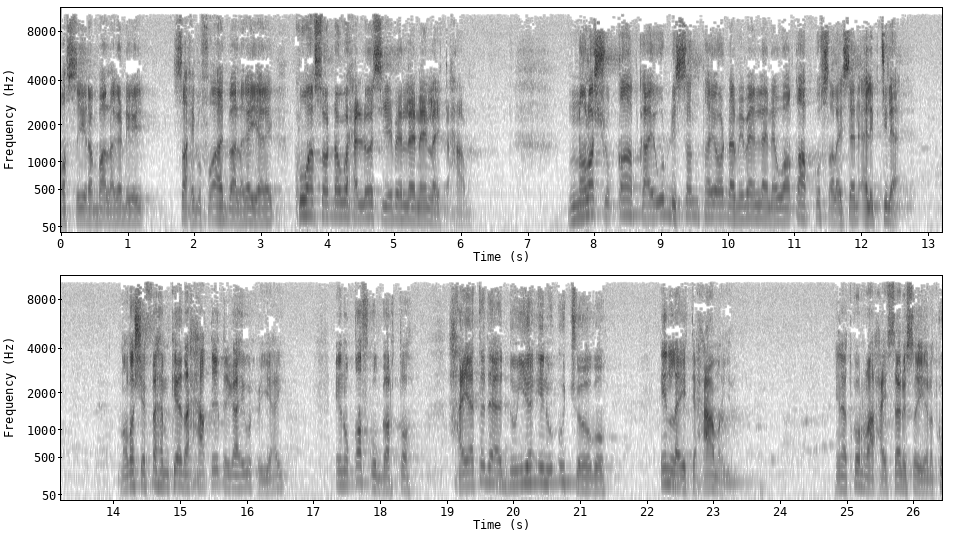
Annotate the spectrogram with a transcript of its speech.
basiiran baa laga dhigay saaxibu fu'aad baa laga yeelay. Kuwaasoo dhan waxa loo siiyey bayn leenahay in la itixaamo. Noloshu qaabka ay u dhisan tahay oo dhammi bayn leenahay waa qaab ku salaysan alibtilaa nolosha fahamkeeda xaqiiqigaahi wuxuu yahay inuu qofku garto xayaatada adduunyo inuu u joogo in la itixaamayo. Inaad ku raaxaysanayso iyo inaad ku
